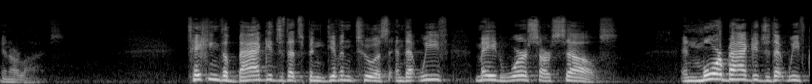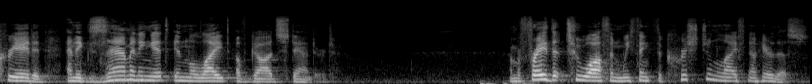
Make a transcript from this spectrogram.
in our lives? Taking the baggage that's been given to us and that we've made worse ourselves, and more baggage that we've created, and examining it in the light of God's standard. I'm afraid that too often we think the Christian life, now hear this.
